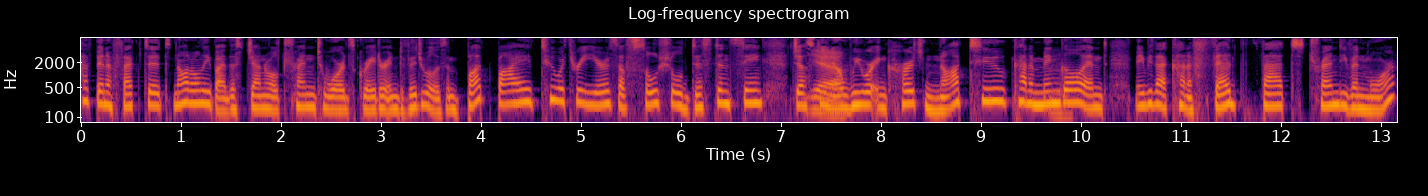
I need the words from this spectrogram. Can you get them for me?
have been affected not only by this general trend towards greater individualism but by two or three years of social distancing? Just you know we were encouraged not to kind of mm. mingle and maybe that kind of fed that trend even more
